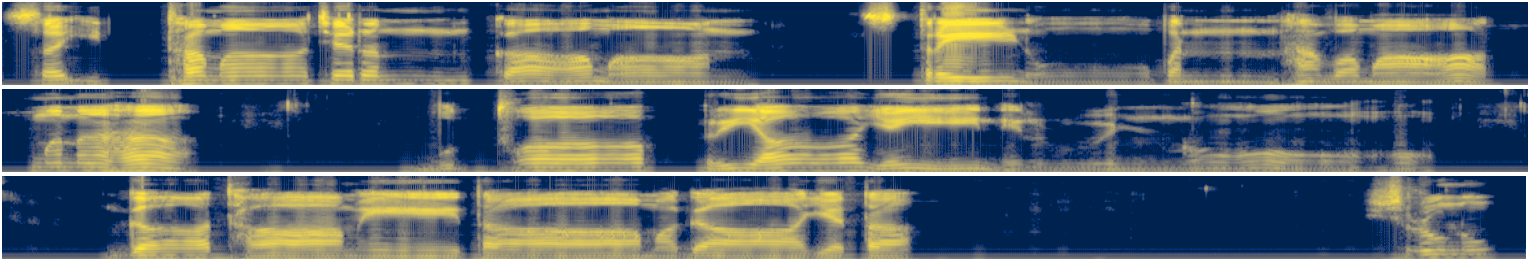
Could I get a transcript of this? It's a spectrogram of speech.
स इत्थमाचरन् कामान् स्त्रैणोपह्नवमात्मनः बुद्ध्वा प्रियायै निर्विण्णो। गाथामेतामगायत। शृणु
